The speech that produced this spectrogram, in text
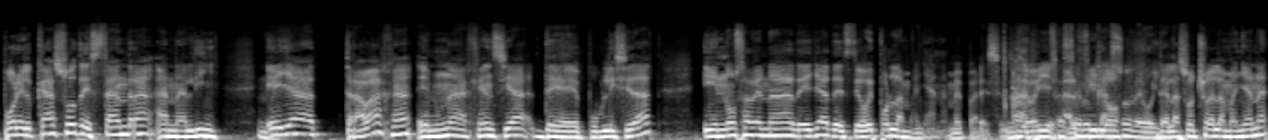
Por el caso de Sandra Analí. Ella trabaja en una agencia de publicidad y no sabe nada de ella desde hoy por la mañana, me parece. Desde ah, hoy al filo de, las 8 de la mañana.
